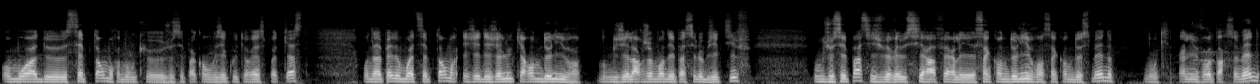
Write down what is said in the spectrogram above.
au mois de septembre, donc je ne sais pas quand vous écouterez ce podcast. On est à peine au mois de septembre et j'ai déjà lu 42 livres. Donc j'ai largement dépassé l'objectif. Donc je ne sais pas si je vais réussir à faire les 52 livres en 52 semaines, donc un livre par semaine.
